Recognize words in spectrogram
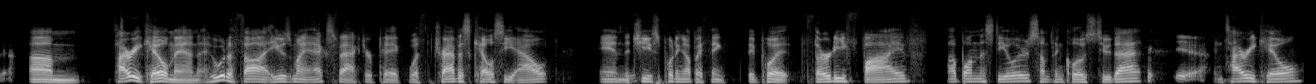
Yeah. Um, Tyreek Hill, man, who would have thought he was my X factor pick with Travis Kelce out and mm-hmm. the Chiefs putting up, I think they put 35 up on the Steelers, something close to that. Yeah. And Tyreek Hill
